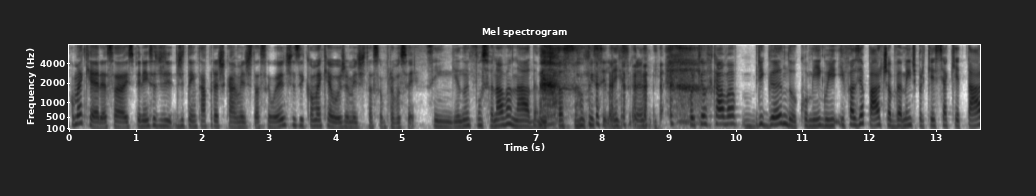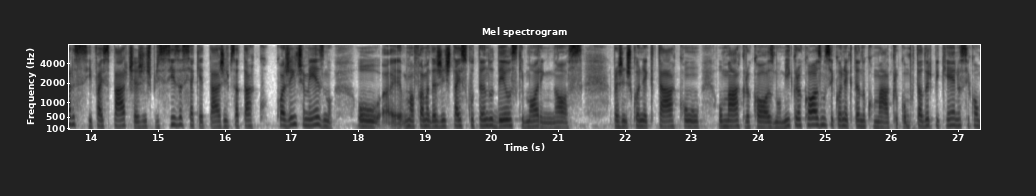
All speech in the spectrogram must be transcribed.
Como é que era essa experiência de, de tentar praticar a meditação antes e como é que é hoje a meditação para você? Sim, não funcionava nada a meditação em silêncio para mim. Porque eu ficava brigando comigo e, e, fazia parte, obviamente, porque se aquietar-se faz parte, a gente precisa se aquietar, a gente precisa estar com a gente mesmo, ou é, uma forma da gente estar escutando Deus que mora em nós, para a gente conectar com o macrocosmo, o microcosmo se conectando com o macro, computador pequeno se com,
